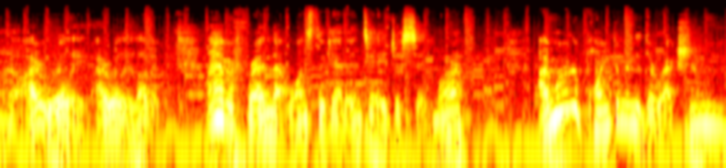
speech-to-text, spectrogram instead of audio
you know, I really, I really love it. I have a friend that wants to get into Age of Sigmar. I'm going to point them in the direction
